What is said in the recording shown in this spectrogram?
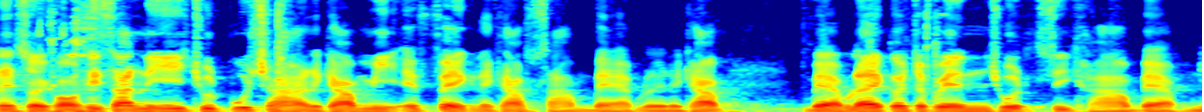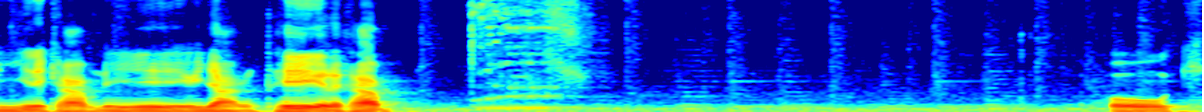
ในส่วนของซีซั่นนี้ชุดผู้ชายนะครับมีเอฟเฟกต์นะครับสามแบบเลยนะครับ แบบแรกก็จะเป็นชุดสีขาวแบบนี้นะครับนี่อย่างเท่นะครับโอเค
